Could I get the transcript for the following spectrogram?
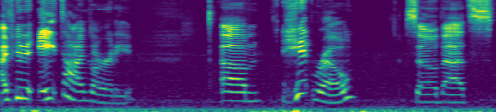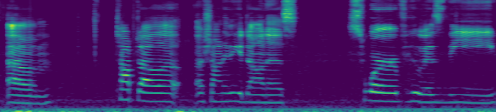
I've hit it eight times already. Um, Hit Row, so that's um, Top Dollar, Ashante the Adonis, Swerve, who is the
